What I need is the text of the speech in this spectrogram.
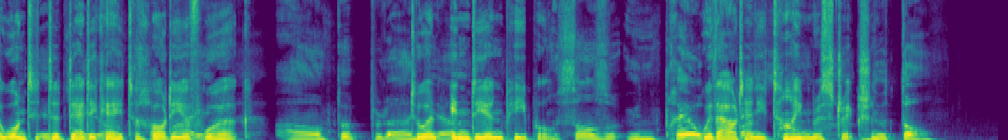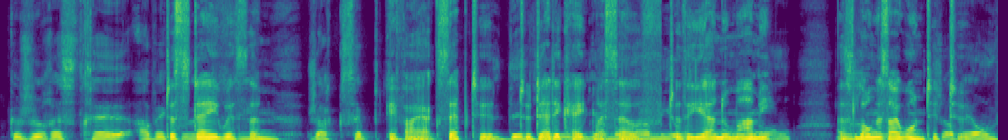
wanted to dedicate a body of work to an Indian people without any time restriction, to stay with them if I accepted to dedicate myself to the Yanomami as long as I wanted to.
